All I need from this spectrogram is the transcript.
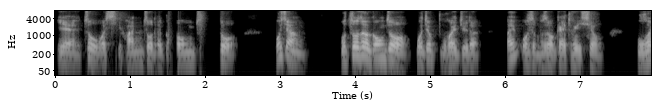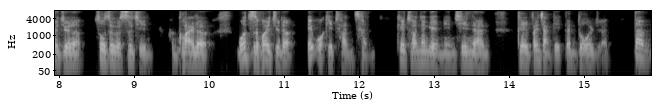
也做我喜欢做的工作。我想我做这个工作，我就不会觉得，哎，我什么时候该退休？我会觉得做这个事情很快乐。我只会觉得，哎，我可以传承，可以传承给年轻人，可以分享给更多人。但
